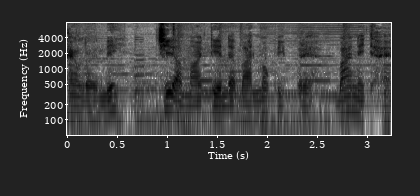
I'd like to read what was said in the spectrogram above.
ខាងលើនេះជាអំណោយទានដែលបានមកពីព្រះបានន័យថា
